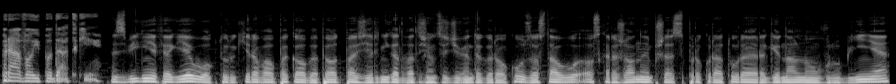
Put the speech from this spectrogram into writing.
Prawo i podatki. Zbigniew Jagiełło, który kierował PKO BP od października 2009 roku, został oskarżony przez prokuraturę regionalną w Lublinie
